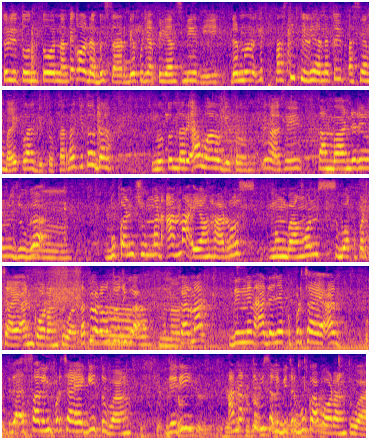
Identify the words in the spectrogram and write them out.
terus dituntun. Nanti kalau udah besar dia punya pilihan sendiri. Dan menurut kita pasti pilihannya tuh pasti yang baik lah gitu. Karena kita udah nutun dari awal gitu. Ngerti nggak sih? Tambahan dari dulu juga. Hmm. Bukan cuman anak yang harus membangun sebuah kepercayaan ke orang tua, tapi orang tua juga. benar. Karena dengan adanya kepercayaan tidak saling percaya gitu, Bang. Jadi anak tuh bisa lebih terbuka ke orang tua.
